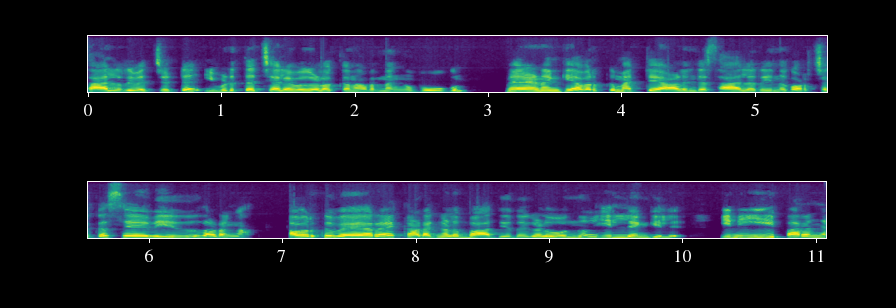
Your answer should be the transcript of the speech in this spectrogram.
സാലറി വെച്ചിട്ട് ഇവിടുത്തെ ചെലവുകളൊക്കെ നടന്നങ്ങ് പോകും. വേണമെങ്കിൽ അവർക്ക് മറ്റേ ആളിന്റെ സാലറിയിൽ നിന്ന് കുറച്ചൊക്കെ സേവ് ചെയ്ത് തുടങ്ങാം. അവർക്ക് വേറെ കടങ്ങളും ബാധ്യതകളും ഒന്നും ഇല്ലെങ്കിൽ ഇനി ഈ പറഞ്ഞ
